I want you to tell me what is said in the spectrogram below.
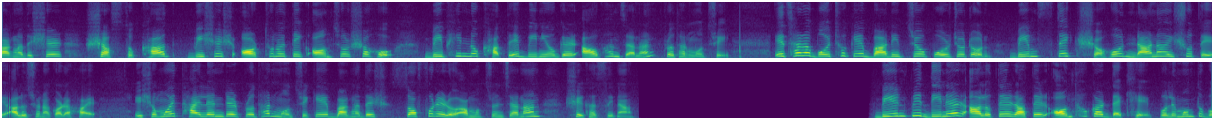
বাংলাদেশের স্বাস্থ্য খাত, বিশেষ অর্থনৈতিক অঞ্চল সহ বিভিন্ন খাতে বিনিয়োগের আহ্বান জানান প্রধানমন্ত্রী। এছাড়া বৈঠকে বাণিজ্য, পর্যটন, বিমস্টেক সহ নানা ইস্যুতে আলোচনা করা হয়। এ সময় থাইল্যান্ডের প্রধানমন্ত্রীকে বাংলাদেশ সফরেরও আমন্ত্রণ জানান শেখ হাসিনা। বিএনপি দিনের আলোতে রাতের অন্ধকার দেখে বলে মন্তব্য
